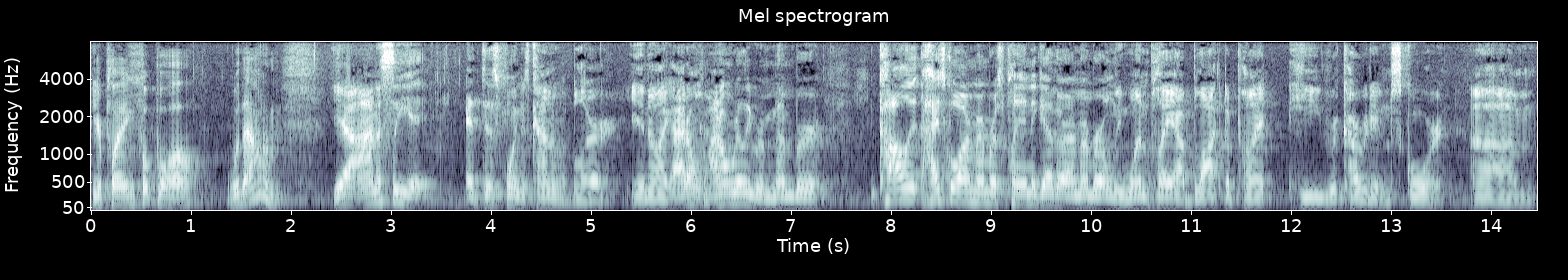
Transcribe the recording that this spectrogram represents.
you're playing football without him. Yeah, honestly, it, at this point, it's kind of a blur. You know, like I don't, I don't really remember college, high school. I remember us playing together. I remember only one play. I blocked a punt. He recovered it and scored. um,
